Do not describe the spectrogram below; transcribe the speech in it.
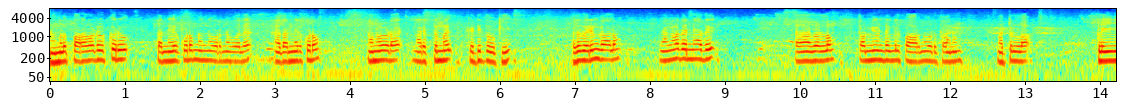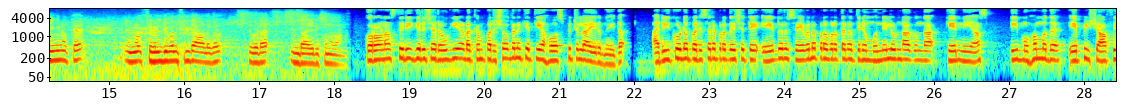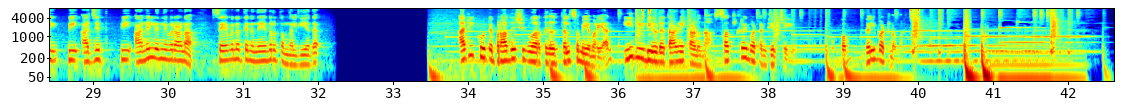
നമ്മൾ പറവകൾക്കൊരു തണ്ണീർക്കുടം എന്ന് പറഞ്ഞ പോലെ ആ തണ്ണീർക്കുടം നമ്മളിവിടെ മരത്തുമ്മൽ കെട്ടിത്തൂക്കി. അത് വരും കാലം ഞങ്ങൾ തന്നെ അത് വെള്ളം കമ്മിയുണ്ടെങ്കിൽ പാർന്നു കൊടുക്കാനും മറ്റുള്ള ക്ലീനിങ്ങിനൊക്കെ ഞങ്ങൾ സിവിൽ ഡിഫൻസിന്റെ ആളുകൾ ഇവിടെ ഉണ്ടായിരിക്കുന്നതാണ്. കൊറോണ സ്ഥിരീകരിച്ച രോഗിയടക്കം പരിശോധനയ്ക്കെത്തിയ ഹോസ്പിറ്റലായിരുന്നു ഇത്. അരീക്കോട് പരിസര പ്രദേശത്തെ ഏതൊരു സേവന പ്രവർത്തനത്തിനും മുന്നിലുണ്ടാകുന്ന K Niyas T Muhammad A P Shafi P Ajith P Anil എന്നിവരാണ് സേവനത്തിന് നേതൃത്വം നൽകിയത്. അരീക്കോട്ടെ പ്രാദേശിക വാർത്തകൾ തത്സമയം അറിയാൻ ഈ വീഡിയോയുടെ താഴെ കാണുന്ന സബ്സ്ക്രൈബ് ബട്ടൺ ക്ലിക്ക് ചെയ്യൂ. ഒപ്പം ബെൽ ബട്ടൺ അമർത്തും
